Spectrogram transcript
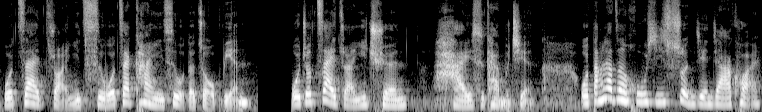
我再转一次，我再看一次我的周边，我就再转一圈，还是看不见。我当下真的呼吸瞬间加快，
